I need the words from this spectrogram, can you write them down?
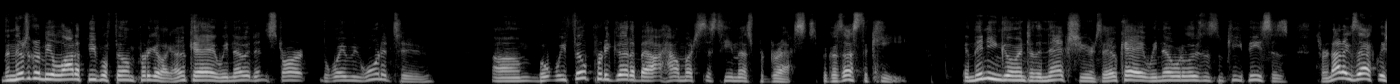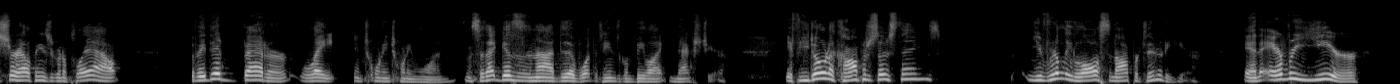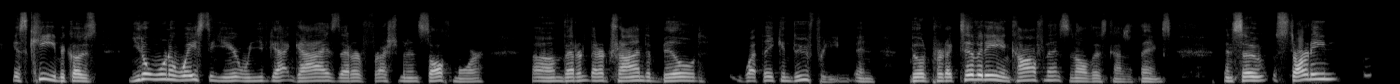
then there's going to be a lot of people feeling pretty good. Like, okay, we know it didn't start the way we wanted to, um, but we feel pretty good about how much this team has progressed because that's the key. And then you can go into the next year and say, okay, we know we're losing some key pieces. So we're not exactly sure how things are going to play out, but they did better late in 2021. And so that gives us an idea of what the team's going to be like next year. If you don't accomplish those things, you've really lost an opportunity here. And every year is key because you don't want to waste a year when you've got guys that are freshmen and sophomore um, that are that are trying to build what they can do for you and build productivity and confidence and all those kinds of things. And so starting,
